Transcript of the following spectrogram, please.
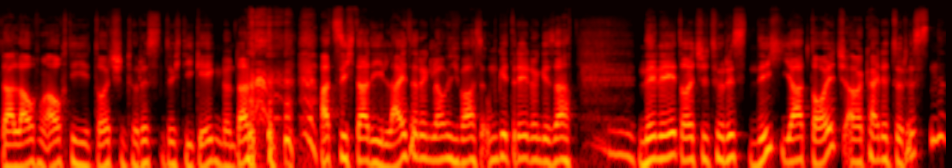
da laufen auch die deutschen Touristen durch die Gegend und dann hat sich da die Leiterin, glaube ich, war es, umgedreht und gesagt, nee, nee, deutsche Touristen nicht, ja, Deutsch, aber keine Touristen.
